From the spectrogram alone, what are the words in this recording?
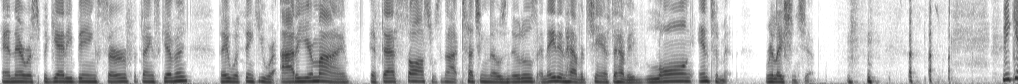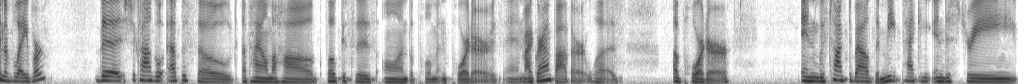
and there was spaghetti being served for Thanksgiving, they would think you were out of your mind if that sauce was not touching those noodles and they didn't have a chance to have a long, intimate relationship. Speaking of labor, the Chicago episode of High on the Hog focuses on the Pullman porters, and my grandfather was a porter. And we've talked about the meatpacking industry.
